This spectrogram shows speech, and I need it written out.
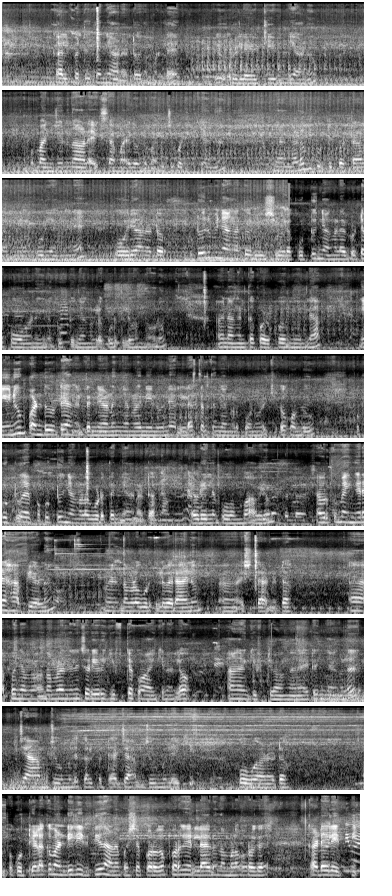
കൽപ്പറ്റയിൽ തന്നെയാണ് കേട്ടോ നമ്മളുടെ ഒരു റിലേറ്റീവിന്റെയാണ് അപ്പോൾ മഞ്ജുവിന് നാളെ എക്സാം ആയതുകൊണ്ട് മഞ്ജു പഠിക്കുകയാണ്. ഞങ്ങളും കുട്ടിപ്പട്ടാളങ്ങളും കൂടി അങ്ങനെ പോരുകയാണ് കേട്ടോ. കുട്ടൂന് പിന്നെ അങ്ങനത്തെ ഒരു വിഷയമില്ല കുട്ടു ഞങ്ങൾ എവിടെ പോവുകയാണെങ്കിലും കുട്ടു ഞങ്ങളുടെ കൂട്ടത്തിൽ വന്നോളും. അവൻ അങ്ങനത്തെ കുഴപ്പമൊന്നുമില്ല. നീനും പണ്ട് തൊട്ടേ അങ്ങനെ തന്നെയാണ്. ഞങ്ങൾ നീനുവിനെ എല്ലാ സ്ഥലത്തും ഞങ്ങൾ പോണ വഴിക്കൊക്കെ കൊണ്ടുപോകും. അപ്പോൾ കുട്ടു പോയപ്പോൾ കുട്ടു ഞങ്ങളുടെ കൂടെ തന്നെയാണ് കേട്ടോ. എവിടെയെങ്കിലും പോകുമ്പോൾ അവരും അവർക്കും ഭയങ്കര ഹാപ്പിയാണ് നമ്മളെ കൂട്ടത്തിൽ വരാനും ഇഷ്ടമാണ് കേട്ടോ. അപ്പോൾ നമ്മൾ നമ്മളെന്തെങ്കിലും ചെറിയൊരു ഗിഫ്റ്റൊക്കെ വാങ്ങിക്കണമല്ലോ അങ്ങനെ ഗിഫ്റ്റ് വാങ്ങാനായിട്ട് ഞങ്ങൾ ജാം ജൂമിൽ കൽപ്പറ്റ ജാം ജൂമിലേക്ക് പോവുകയാണ് കേട്ടോ. അപ്പോൾ കുട്ടികളൊക്കെ വണ്ടിയിൽ ഇരുത്തിയതാണ് പക്ഷേ പുറകെ പുറകെ എല്ലാവരും നമ്മളെ പുറകെ കടയിലെത്തി.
